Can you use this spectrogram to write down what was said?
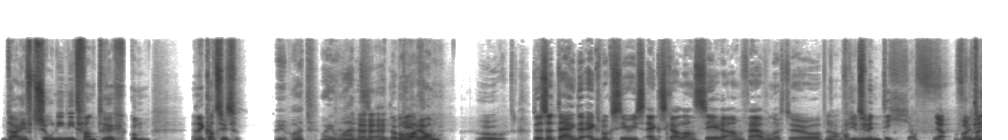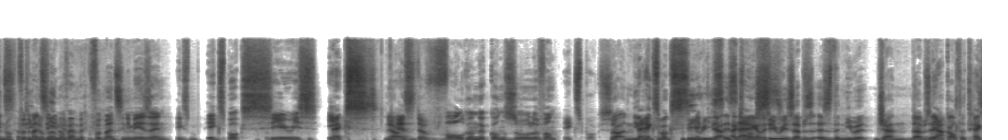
daar heeft Sony niet van terug. Kom. En ik had zoiets, wait, what? Wait, what? Oké. Maar waarom? Hoe? Dus uiteindelijk de Xbox Series X gaat lanceren aan 500 euro Ja, op 4 20 of Ja, voor de, 20 mensen, voor, de 10 mensen die, november. voor de mensen die mee zijn, Xbox Series X, X. Ja. is de volgende console van Xbox. Ja, nieuwe, De Xbox Series ja, is Xbox eigenlijk Series is de nieuwe gen. Dat hebben ze Ja, eigenlijk altijd gezegd.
